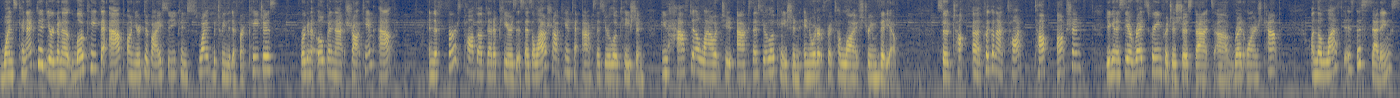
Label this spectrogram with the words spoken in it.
Once connected, you're going to locate the app on your device so you can swipe between the different pages. We're going to open that ShotKam app and the first pop-up that appears, it says allow ShotKam to access your location. You have to allow it to access your location in order for it to live stream video. So top, uh, click on that top, top option. You're going to see a red screen, which is just that um, red-orange cap. On the left is the settings.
